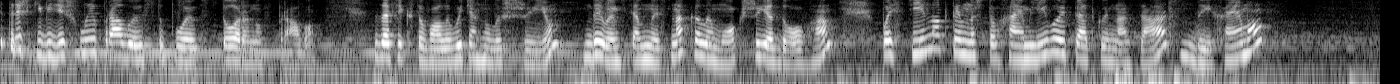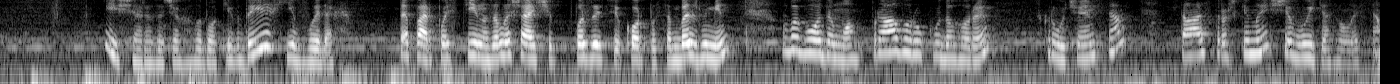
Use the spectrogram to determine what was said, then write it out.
і трішки відійшли правою стопою в сторону вправо. Зафіксували, витягнули шию. Дивимося вниз на килимок, шия довга. Постійно активно штовхаємо лівою п'яткою назад. Дихаємо. І ще разочок глибокий вдих і видих. Тепер постійно залишаючи позицію корпуса без змін, виводимо праву руку догори, скручуємося, таз трошки нижче, витягнулися.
